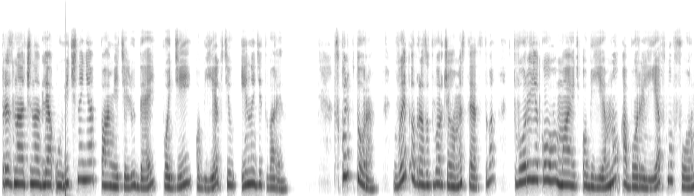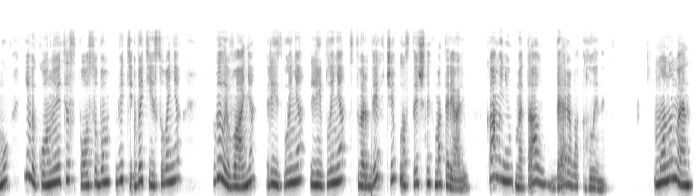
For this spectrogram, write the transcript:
призначена для увічнення пам'яті людей, подій, об'єктів, іноді тварин. Скульптура вид образотворчого мистецтва, твори якого мають об'ємну або рельєфну форму і виконуються способом витісування, виливання, різьблення, ліплення з твердих чи пластичних матеріалів каменю, металу, дерева, глини. Монумент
